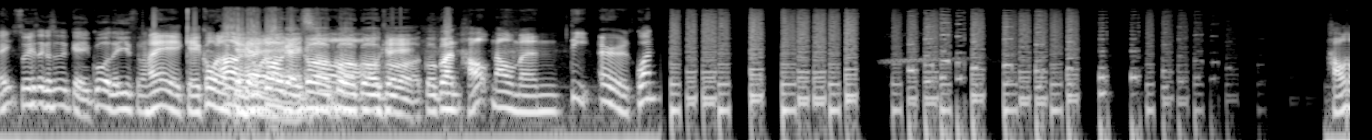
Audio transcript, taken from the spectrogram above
哎，所以这个是给过的意思吗？哎，给过了，给过，给过，过过，OK，过关。好，那我们第二关。好，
